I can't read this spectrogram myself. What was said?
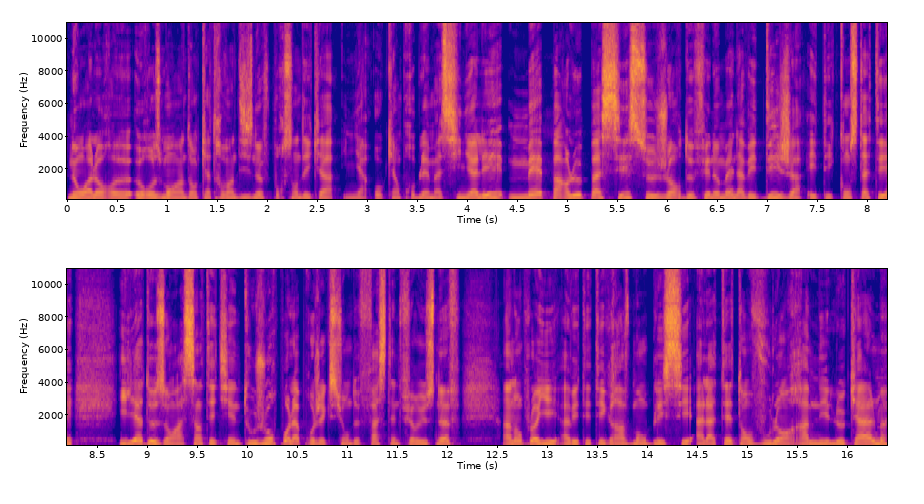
Non, alors euh, heureusement, hein, dans 99% des cas, il n'y a aucun problème à signaler, mais par le passé, ce genre de phénomène avait déjà été constaté. Il y a deux ans, à Saint-Étienne, toujours pour la projection de Fast and Furious 9, un employé avait été gravement blessé à la tête en voulant ramener le calme.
